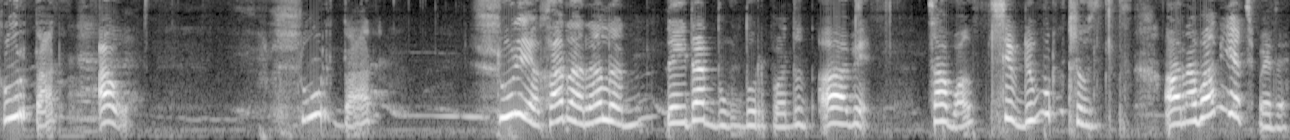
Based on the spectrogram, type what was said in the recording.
Şuradan, al. Şuradan şuraya kadar alın. Neyden doldurmadın abi? Tamam. Şimdi bunu çözdük. Arabam yetmedi.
